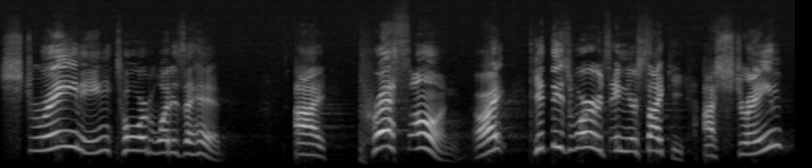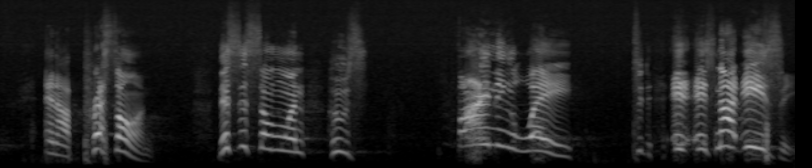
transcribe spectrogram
straining toward what is ahead. I press on. All right? Get these words in your psyche. I strain and I press on. This is someone who's finding a way to, it, it's not easy.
